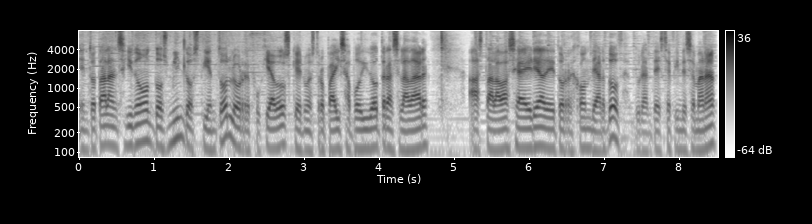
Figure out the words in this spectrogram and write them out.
En total han sido 2.200 los refugiados que nuestro país ha podido trasladar hasta la base aérea de Torrejón de Ardoz durante este fin de semana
